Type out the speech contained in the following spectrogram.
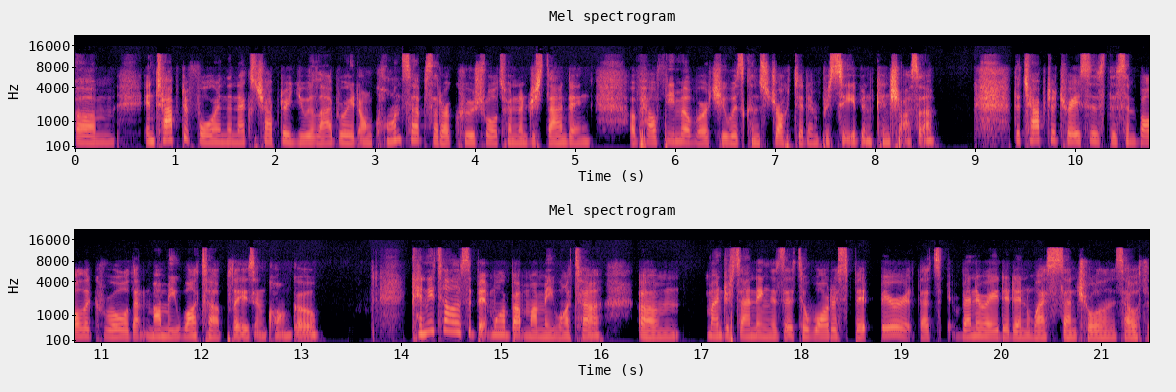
Um, in chapter four, in the next chapter, you elaborate on concepts that are crucial to an understanding of how female virtue is constructed and perceived in Kinshasa. The chapter traces the symbolic role that Mami Wata plays in Congo. Can you tell us a bit more about Mami Wata? Um, my understanding is it's a water spirit that's venerated in West Central and South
